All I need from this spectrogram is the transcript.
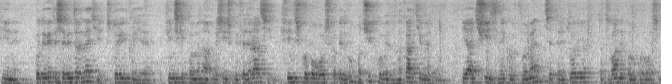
фіни. Подивитися в інтернеті, сторінка є фінські племена Російської Федерації, фінсько-поволжська підгрупа, чітко видно, на карті видно. 5-6 зниклих племен це територія так званих порокоросів.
